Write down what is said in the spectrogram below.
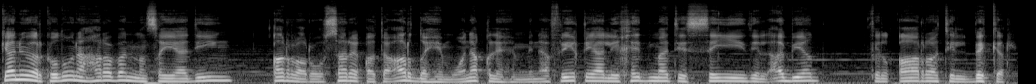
كانوا يركضون هربا من صيادين قرروا سرقة أرضهم ونقلهم من أفريقيا لخدمة السيد الأبيض في القارة البكر.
